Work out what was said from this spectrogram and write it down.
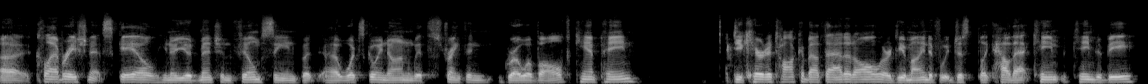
uh, collaboration at scale. You know, you had mentioned film scene, but uh, what's going on with Strengthen, Grow, Evolve campaign? Do you care to talk about that at all, or do you mind if we just like how that came came to be?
